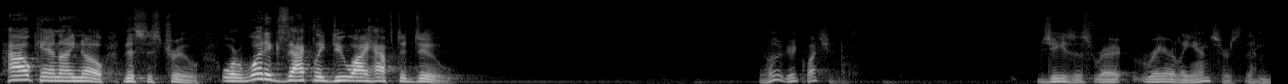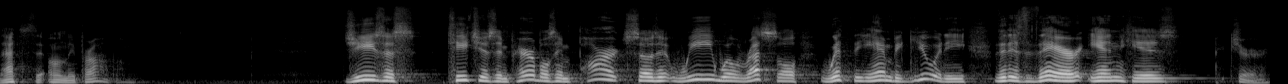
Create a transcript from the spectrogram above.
how can I know this is true? Or what exactly do I have to do? Those are good questions. Jesus ra- rarely answers them. That's the only problem. Jesus teaches in parables in part so that we will wrestle with the ambiguity that is there in his picture.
